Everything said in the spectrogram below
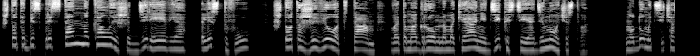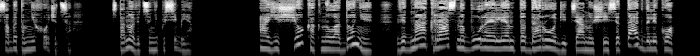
что-то беспрестанно колышет деревья, листву, что-то живет там, в этом огромном океане дикости и одиночества. Но думать сейчас об этом не хочется, становится не по себе. А еще, как на ладони, видна красно-бурая лента дороги, тянущаяся так далеко,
